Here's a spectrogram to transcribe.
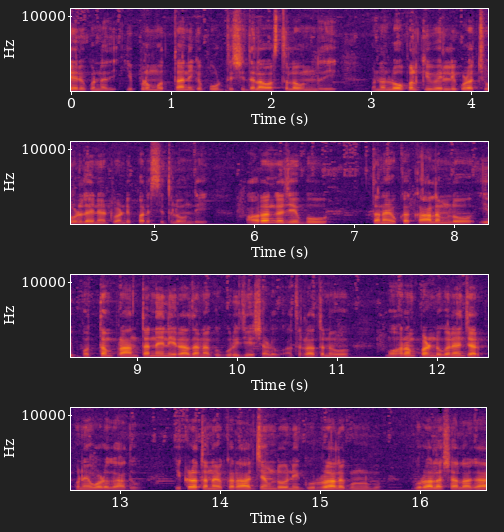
చేరుకున్నది. ఇప్పుడు మొత్తానికి పూర్తి శిథిలావస్థలో ఉన్నది. మన లోపలికి వెళ్ళి కూడా చూడలేనటువంటి పరిస్థితిలో ఉంది. ఔరంగజేబు తన యొక్క కాలంలో ఈ మొత్తం ప్రాంతాన్నే నిరాధనకు గురి చేశాడు. అతడు అతను మొహరం పండుగనే జరుపుకునేవాడు కాదు. ఇక్కడ తన యొక్క రాజ్యంలోని గుర్రాలకు గుర్రాలశాలగా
